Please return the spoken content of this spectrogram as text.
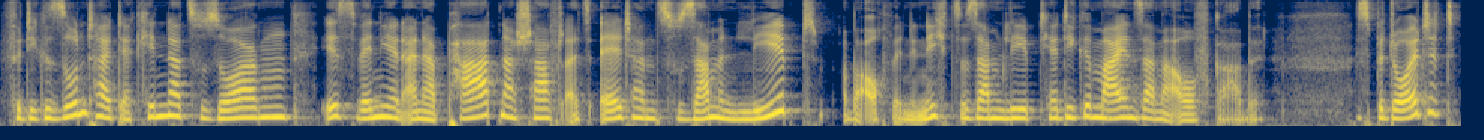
für die Gesundheit der Kinder zu sorgen, ist, wenn ihr in einer Partnerschaft als Eltern zusammenlebt, aber auch wenn ihr nicht zusammenlebt, ja die gemeinsame Aufgabe. Es bedeutet,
